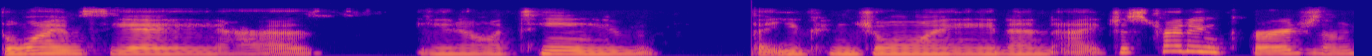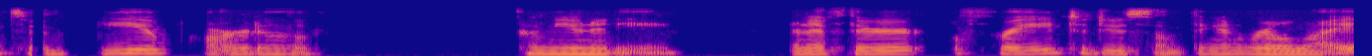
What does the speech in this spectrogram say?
the YMCA has, you know, a team that you can join. And I just try to encourage them to be a part of community. And if they're afraid to do something in real life,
